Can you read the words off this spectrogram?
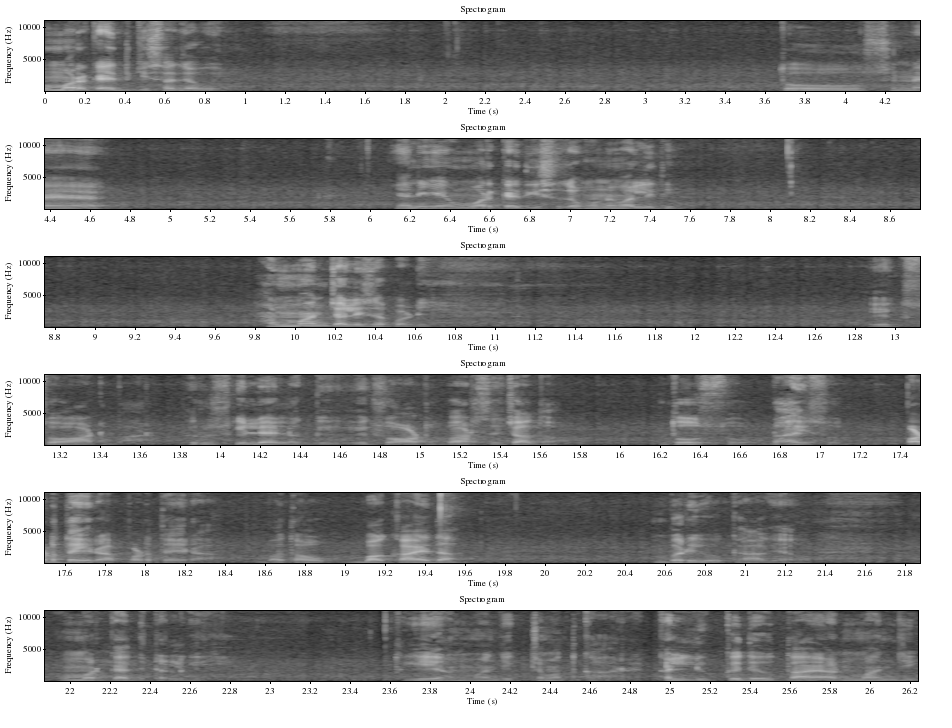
उम्र कैद की सजा हुई। तो उसने यानी ये उम्र कैद की सजा होने वाली थी। हनुमान चालीसा पढ़ी। 108 बार, फिर उसकी लय लग गई। 108 बार से ज़्यादा 200 250 पढ़ते ही रहा, पढ़ते ही रहा। बताओ, बाकायदा बरी होकर आ गया उम्र कैद टल गई। तो ये हनुमान जी चमत्कार है। कलयुग के देवता है हनुमान जी।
